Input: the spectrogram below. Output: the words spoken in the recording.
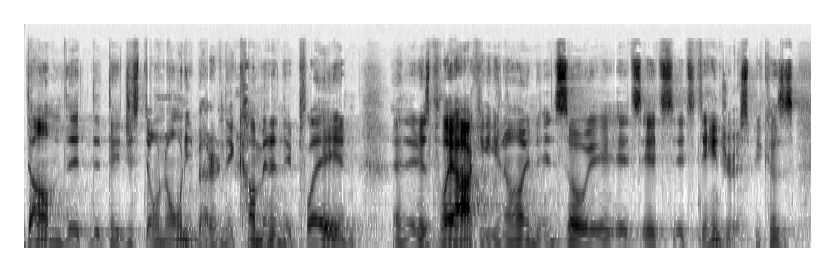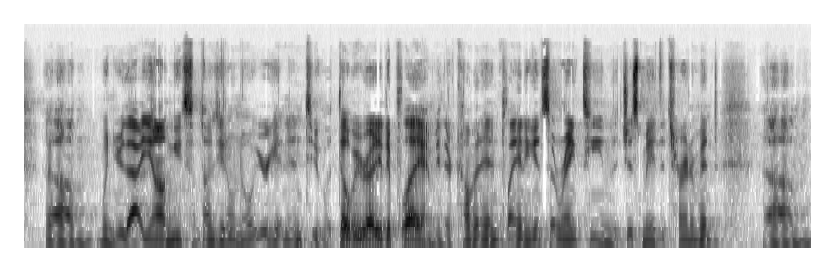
dumb that, that they just don't know any better. And they come in and they play and, and they just play hockey, you know. And, and so it, it's, it's, it's dangerous because – um, when you're that young, you, sometimes you don't know what you're getting into, but they'll be ready to play. I mean, they're coming in playing against a ranked team that just made the tournament, um,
